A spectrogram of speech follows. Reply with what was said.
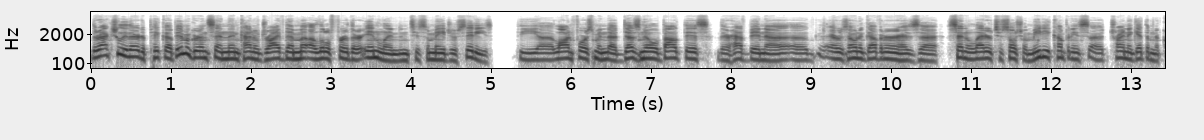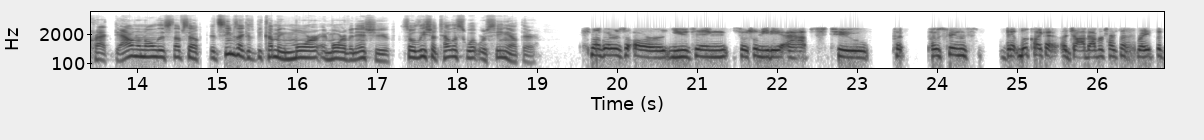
they're actually there to pick up immigrants and then kind of drive them a little further inland into some major cities. The uh, law enforcement uh, does know about this. There have been uh, uh Arizona governor has uh, sent a letter to social media companies uh, trying to get them to crack down on all this stuff. So it seems like it's becoming more and more of an issue. So, Alicia, tell us what we're seeing out there smugglers are using social media apps to put postings that look like a, a job advertisement, right? But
